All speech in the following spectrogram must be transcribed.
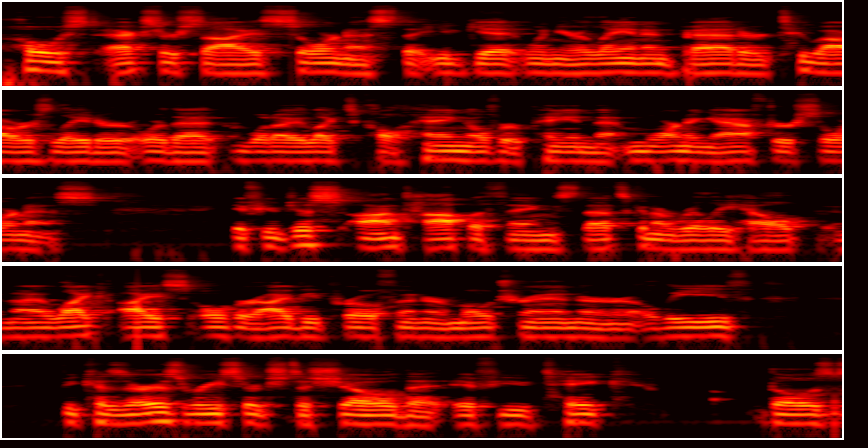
post exercise soreness that you get when you're laying in bed or two hours later, or that what I like to call hangover pain, that morning after soreness. If you're just on top of things, that's going to really help. And I like ice over ibuprofen or Motrin or Aleve because there is research to show that if you take those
